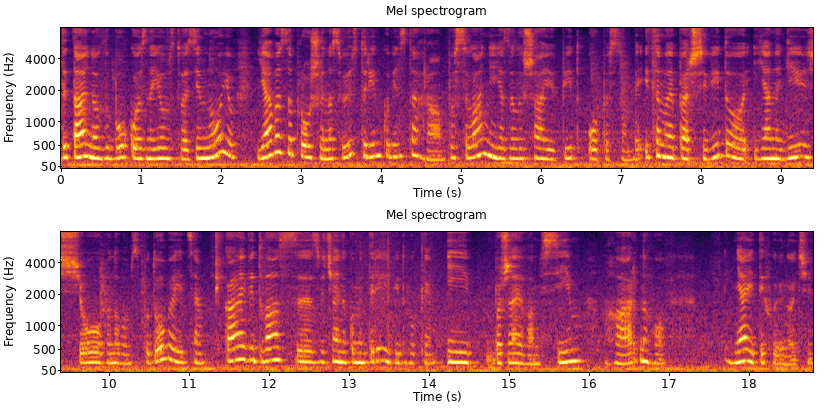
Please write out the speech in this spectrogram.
детального, глибокого знайомства зі мною я вас запрошую на свою сторінку в інстаграм. Посилання я залишаю під описом. І це моє перше відео. Я надіюсь, що воно вам сподобається. Чекаю від вас, е, звичайно, коментарі і відгуки. І бажаю вам всім гарного дня і тихої ночі.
